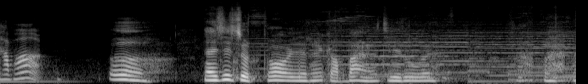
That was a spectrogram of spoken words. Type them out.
นะคะพ่อ เออ ในที่สุดพ่อจะได้กลับบ้านสักทีลูกเอ้ยไปไป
